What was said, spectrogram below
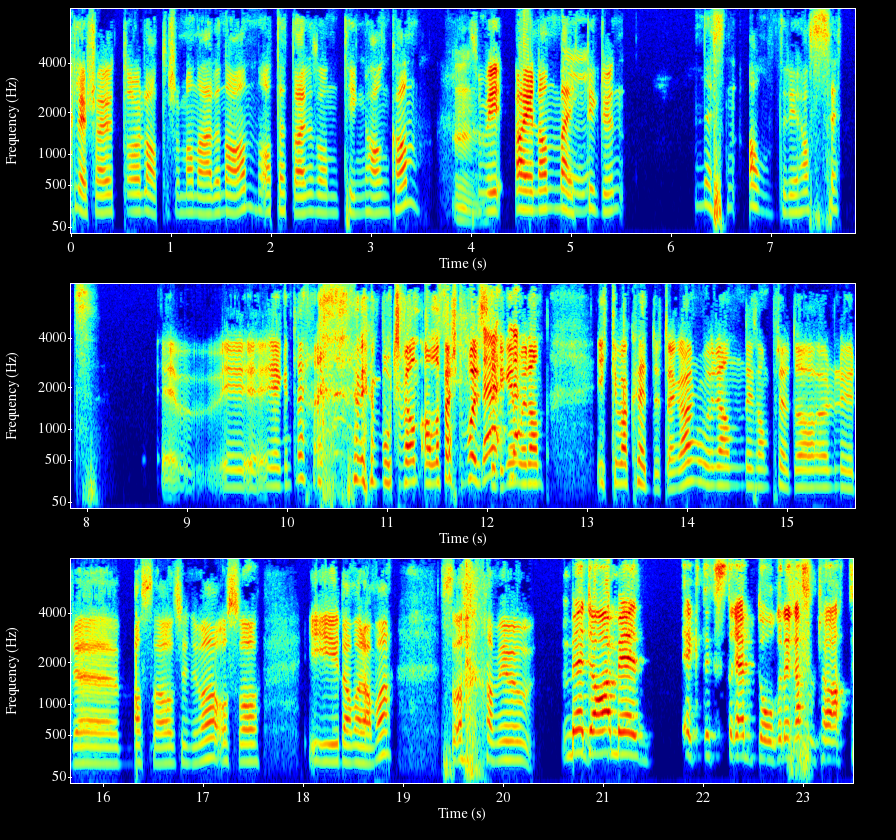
kler seg ut og later som han er en annen. Og at dette er en sånn ting han kan. Mm. Som vi av en eller annen merkelig grunn nesten aldri har sett eh, egentlig. Bortsett fra den aller første forestillingen hvor han ikke var kledd ut engang. Hvor han liksom prøvde å lure Bassa og Sunniva. Og så i Damarama. Så har vi jo Med da med et ekstremt dårlig resultat.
